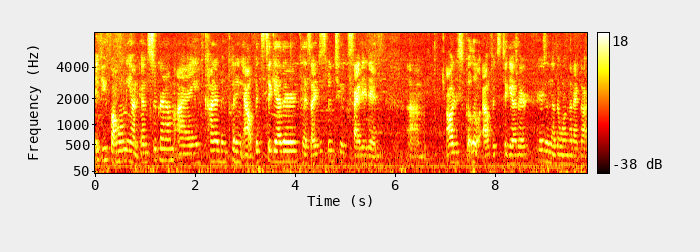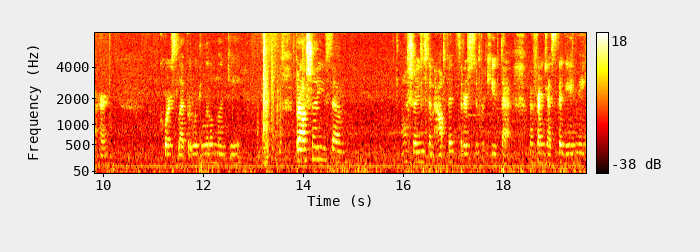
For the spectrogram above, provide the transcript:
If you follow me on Instagram, I kind of been putting outfits together because I just been too excited and um, I'll just put little outfits together. Here's another one that I got her. Course, leopard with a little monkey. But I'll show you some I'll show you some outfits that are super cute that my friend Jessica gave me.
